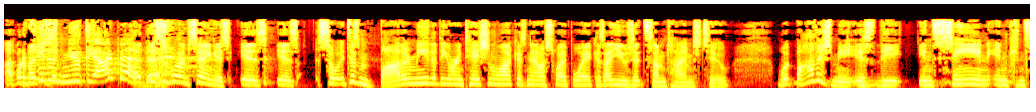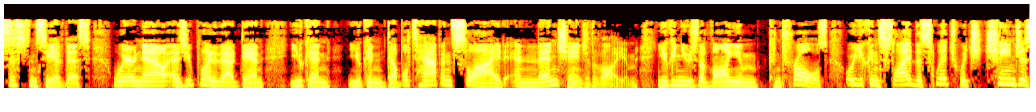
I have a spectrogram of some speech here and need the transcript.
Uh, what if but- you just but- mute the iPad? but this is what I'm saying is is is so it doesn't bother me that the orientation lock is now a swipe away because I use it sometimes too. What bothers me is the insane inconsistency of this, where now, as you pointed out, Dan, you can you can double tap and slide and then change the volume. You can use the volume controls, or you can slide the switch, which changes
